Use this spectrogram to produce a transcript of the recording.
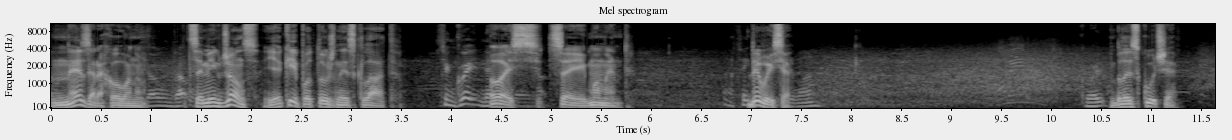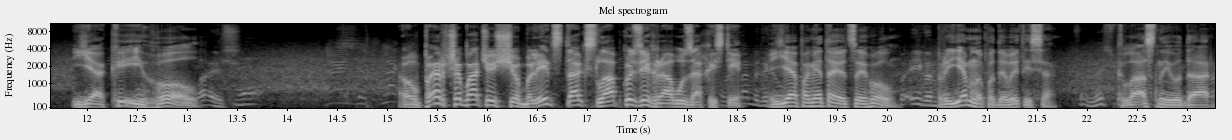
Не зараховано. Це Мік Джонс. Який потужний склад. Ось цей момент. Дивися. Блискуче. Який гол. Вперше бачу, що Бліц так слабко зіграв у захисті. Я пам'ятаю цей гол. Приємно подивитися. Класний удар.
